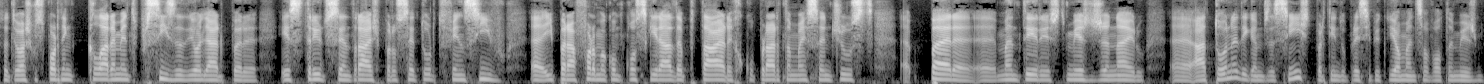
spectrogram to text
Portanto, eu acho que o Sporting claramente precisa de olhar para esse trio de centrais, para o setor defensivo uh, e para a forma como conseguirá adaptar e recuperar também St. Just uh, para uh, manter este mês de janeiro à tona, digamos assim, isto partindo do princípio que o Diamante só volta mesmo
